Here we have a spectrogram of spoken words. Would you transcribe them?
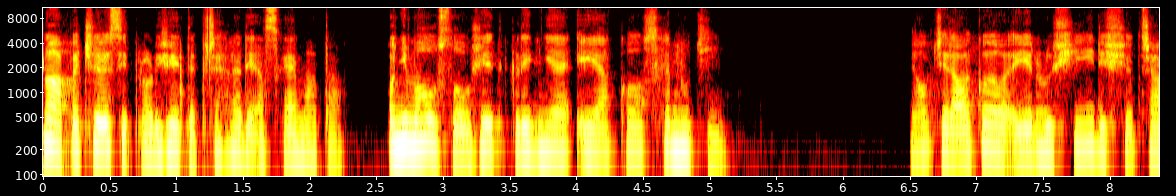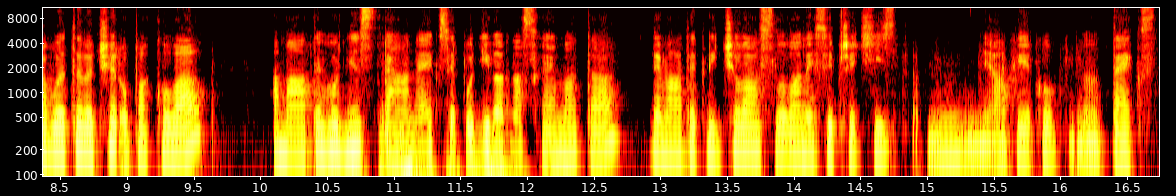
No a pečlivě si prolížejte přehledy a schémata. Oni mohou sloužit klidně i jako shrnutí. Jo, či daleko jednodušší, když třeba budete večer opakovat a máte hodně stránek, se podívat na schémata, kde máte klíčová slova, než si přečíst mm, nějaký jako no, text.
